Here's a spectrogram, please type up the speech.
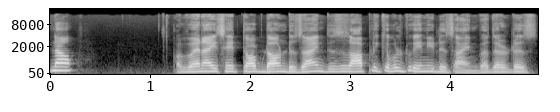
Now when I say top down design this is applicable to any design whether it is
